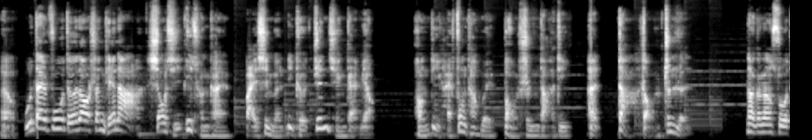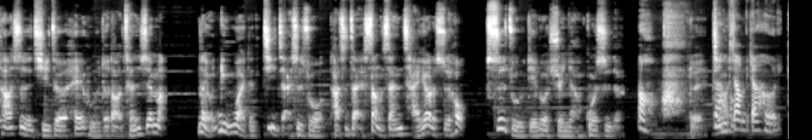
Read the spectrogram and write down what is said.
啊，吴大夫得道升天啦！消息一传开，百姓们立刻捐钱盖庙，皇帝还封他为保生大帝和大道真人。那刚刚说他是骑着黑虎得道成仙嘛？那有另外的记载是说，他是在上山采药的时候失足跌落悬崖过世的。哦，对，这好像比较合理。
